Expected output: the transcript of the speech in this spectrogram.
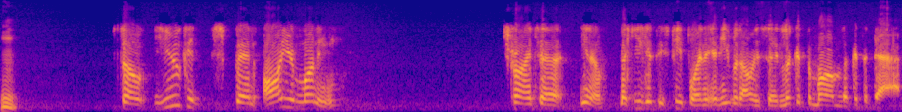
Hmm. So you could spend all your money trying to, you know, like you get these people, and, and he would always say, look at the mom, look at the dad.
